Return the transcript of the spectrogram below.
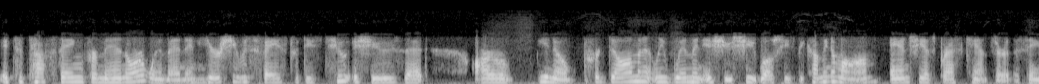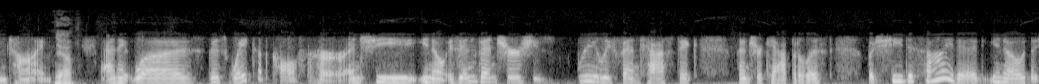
it's a tough thing for men or women. And here she was faced with these two issues that are you know predominantly women issues. She well she's becoming a mom and she has breast cancer at the same time. Yeah. And it was this wake up call for her. And she you know is in venture. She's really fantastic venture capitalist but she decided you know that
